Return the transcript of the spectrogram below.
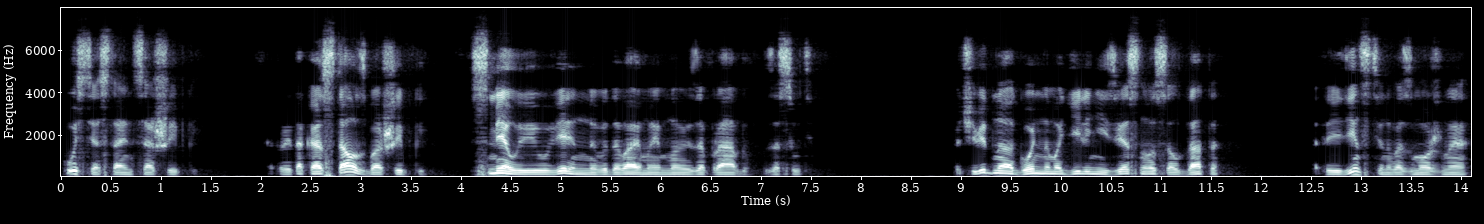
пусть останется ошибкой, которая так и осталась бы ошибкой, смело и уверенно выдаваемая мною за правду, за суть. Очевидно, огонь на могиле неизвестного солдата — это единственно возможная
